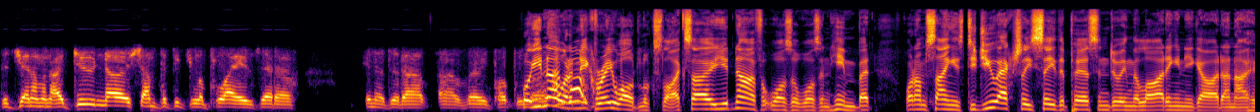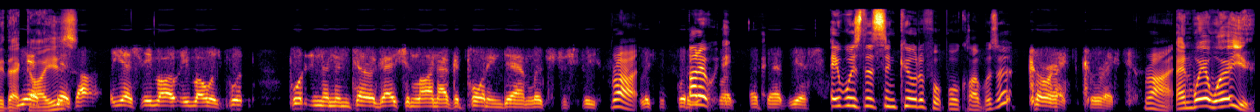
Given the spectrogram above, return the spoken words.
the gentleman. I do know some particular players that are, you know, that are, are very popular. Well, you know what a Nick Riewoldt looks like, so you'd know if it was or wasn't him. But what I'm saying is, did you actually see the person doing the lighting and you go, I don't know who that yes, guy is? Yes, I, yes. If I if I was put put in an interrogation line, I could point him down. Let's just be Right. Let's just put But it, it- at, at that. Yes, It was the St Kilda Football Club, was it? correct, correct. Right. And where were you?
